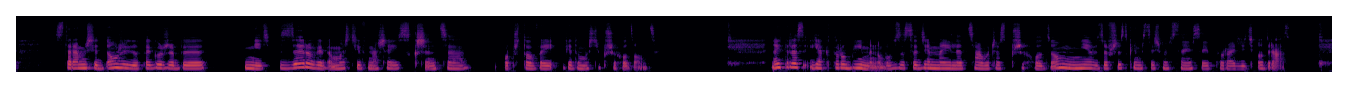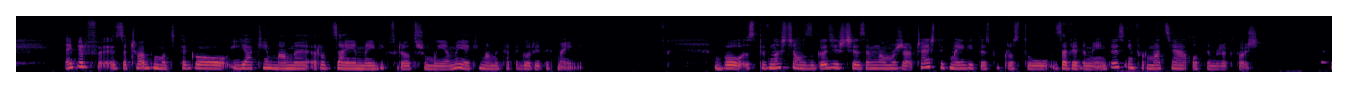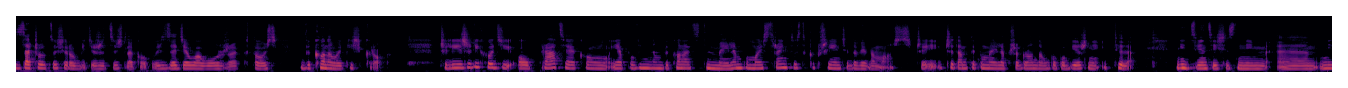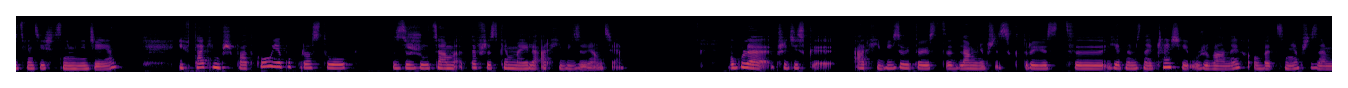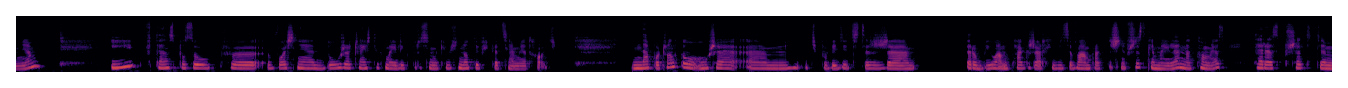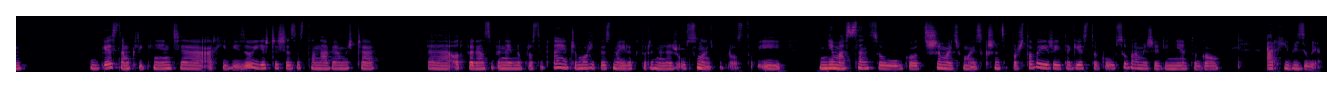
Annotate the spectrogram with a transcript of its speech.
staramy się dążyć do tego, żeby mieć zero wiadomości w naszej skrzynce pocztowej wiadomości przychodzących. No i teraz jak to robimy? No bo w zasadzie maile cały czas przychodzą, nie ze wszystkim jesteśmy w stanie sobie poradzić od razu. Najpierw e, zaczęłabym od tego, jakie mamy rodzaje maili, które otrzymujemy, jakie mamy kategorie tych maili. Bo z pewnością zgodzisz się ze mną, że część tych maili to jest po prostu zawiadomienie. To jest informacja o tym, że ktoś zaczął coś robić, że coś dla kogoś zadziałało, że ktoś wykonał jakiś krok. Czyli jeżeli chodzi o pracę, jaką ja powinnam wykonać z tym mailem, po mojej stronie to jest tylko przyjęcie do wiadomości. Czyli czytam tego maila, przeglądam go pobieżnie i tyle. Nic więcej się z nim, e, nic więcej się z nim nie dzieje. I w takim przypadku ja po prostu zrzucam te wszystkie maile, archiwizując je. W ogóle przycisk archiwizuj to jest dla mnie przycisk, który jest e, jednym z najczęściej używanych obecnie przeze mnie. I w ten sposób e, właśnie duża część tych maili, które są jakimiś notyfikacjami, odchodzi. Na początku muszę um, Ci powiedzieć też, że robiłam tak, że archiwizowałam praktycznie wszystkie maile, natomiast teraz przed tym gestem kliknięcia archiwizuj jeszcze się zastanawiam, jeszcze e, odpowiadam sobie na jedno proste pytanie, czy może to jest mail, który należy usunąć po prostu i nie ma sensu go trzymać w mojej skrzynce pocztowej. Jeżeli tak jest, to go usuwam, jeżeli nie, to go archiwizuję.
